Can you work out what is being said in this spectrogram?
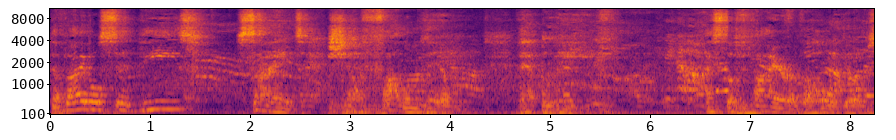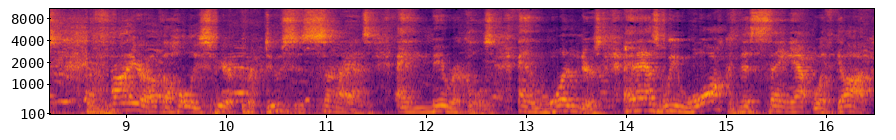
The Bible said, These signs shall follow them that believe. That's the fire of the Holy Ghost. The fire of the Holy Spirit produces signs and miracles and wonders. And as we walk this thing out with God,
